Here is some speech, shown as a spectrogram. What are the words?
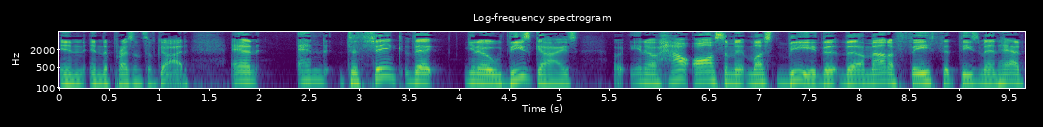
in in the presence of God. And and to think that you know these guys, you know how awesome it must be the the amount of faith that these men had.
